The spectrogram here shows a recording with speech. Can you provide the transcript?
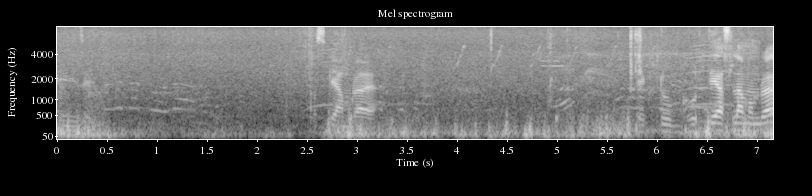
এই যে। আজকে আমরা একটু ঘুরতে আসলাম আমরা।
